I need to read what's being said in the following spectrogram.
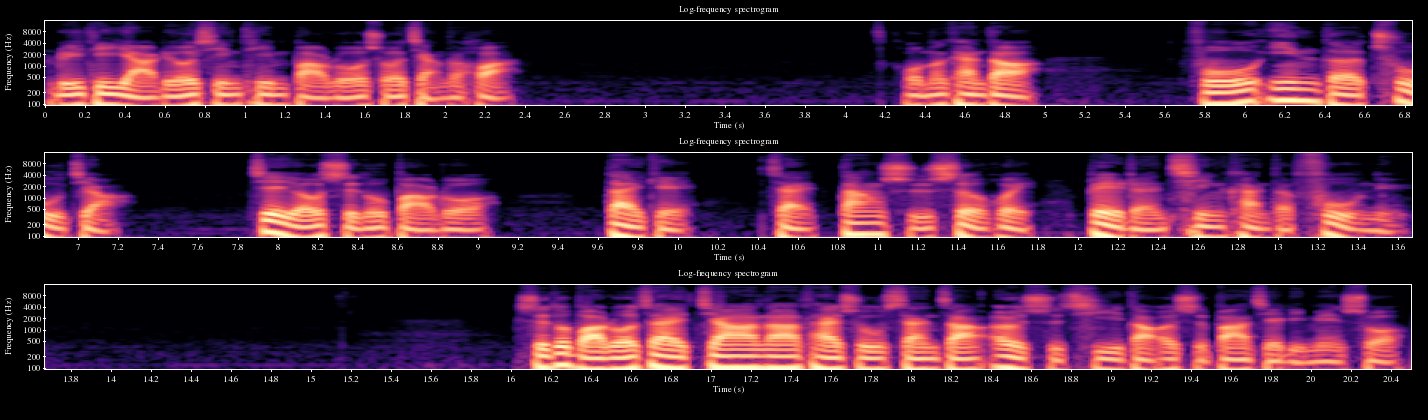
吕底亚留心听保罗所讲的话。我们看到福音的触角，借由使徒保罗带给在当时社会被人轻看的妇女。使徒保罗在加拉太书三章二十七到二十八节里面说：“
